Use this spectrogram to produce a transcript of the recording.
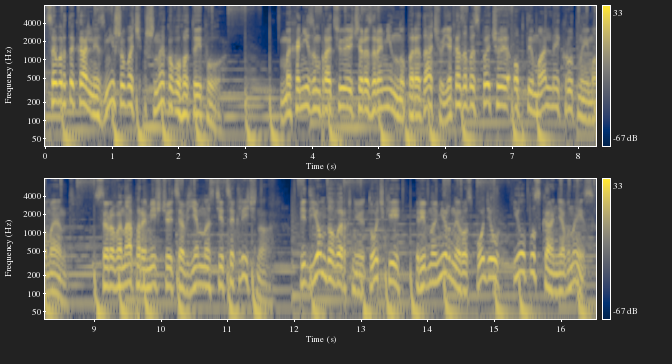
це вертикальний змішувач шнекового типу. Механізм працює через ремінну передачу, яка забезпечує оптимальний крутний момент. Сировина переміщується в ємності циклічно. Підйом до верхньої точки, рівномірний розподіл і опускання вниз.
